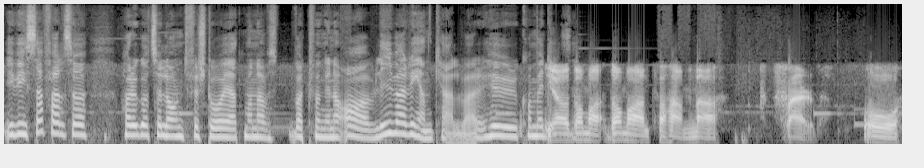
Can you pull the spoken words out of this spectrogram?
I vissa fall så har det gått så långt förstår jag att man har varit tvungen att avliva renkalvar. Hur kommer det Ja, de har, de har alltså hamnat själv. Och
